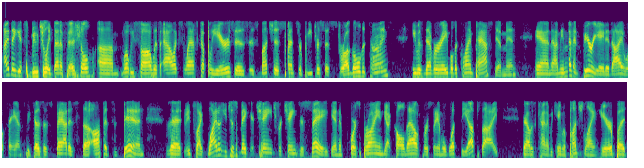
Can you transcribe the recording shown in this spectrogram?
I think it's mutually beneficial. Um, what we saw with Alex the last couple of years is as much as Spencer Petras has struggled at times, he was never able to climb past him. And and I mean that infuriated Iowa fans because as bad as the offense has been, that it's like why don't you just make a change for change's sake? And of course Brian got called out for saying, well, what's the upside? That was kind of became a punchline here, but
